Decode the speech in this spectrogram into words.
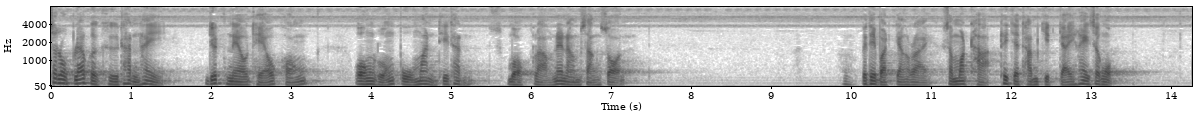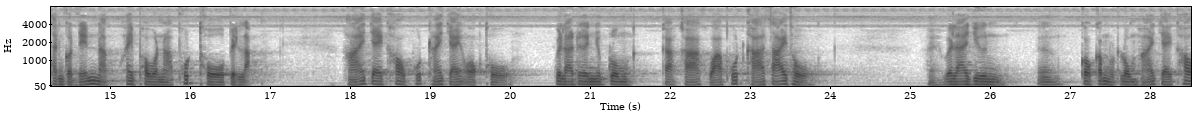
สรุปแล้วก็คือท่านให้ยึดแนวแถวขององค์หลวงปู่มั่นที่ท่านบอกกล่าวแนะนำสั่งสอนปฏิบัติอย่างไร สมถะที่จะทำจิตใจให้สงบ ท่านก็เน้นหนักให้ภาวนาพุทโธเป็นหลัก หายใจเข้าพุทหายใจออกโทเวลาเดินยงกลมขาขวาพุทขาซ้ายโทเวลายืนก็กำหนดลมหายใจเข้า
